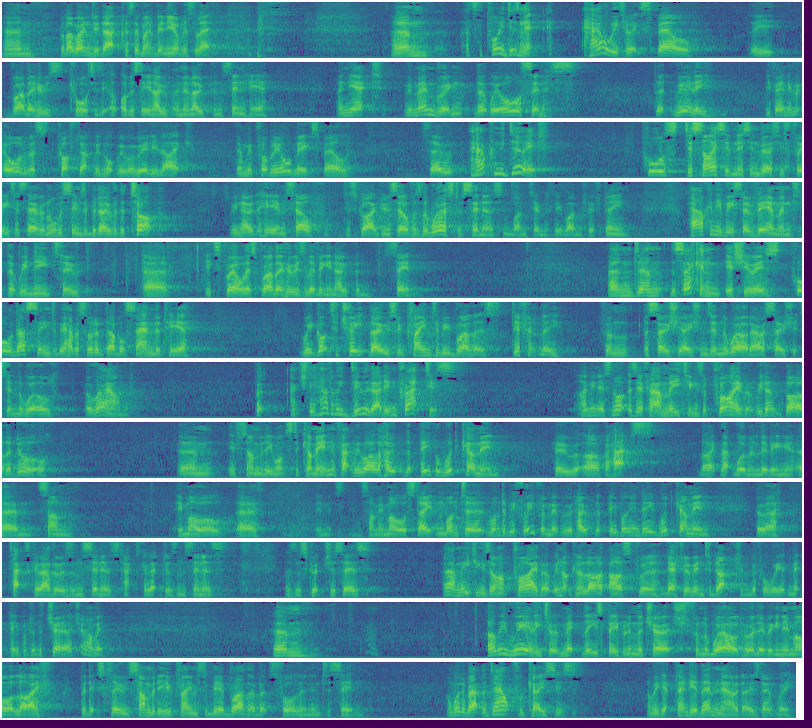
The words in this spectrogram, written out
Um, but I won't do that because there won't be any of us left. um, that's the point, isn't it? How are we to expel the brother who's caught obviously in an open sin here, and yet remembering that we're all sinners, that really if any, all of us coughed up with what we were really like, then we'd probably all be expelled. So how can we do it? Paul's decisiveness in verses 3 to 7 almost seems a bit over the top. We know that he himself described himself as the worst of sinners in 1 Timothy 1.15. How can he be so vehement that we need to uh, expel this brother who is living in open sin? And um, the second issue is Paul does seem to be, have a sort of double standard here. We've got to treat those who claim to be brothers differently from associations in the world, our associates in the world around. But actually, how do we do that in practice? I mean, it's not as if our meetings are private. We don't bar the door. Um, if somebody wants to come in, in fact, we rather hope that people would come in who are perhaps like that woman living um, some immoral uh, in, in, some immoral state and want to want to be free from it. We would hope that people indeed would come in who are tax gatherers and sinners, tax collectors and sinners, as the scripture says. Our meetings aren't private. We're not going to ask for a letter of introduction before we admit people to the church, are we? Um, are we really to admit these people in the church from the world who are living an immoral life, but exclude somebody who claims to be a brother but's fallen into sin? And what about the doubtful cases? And we get plenty of them nowadays, don't we?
